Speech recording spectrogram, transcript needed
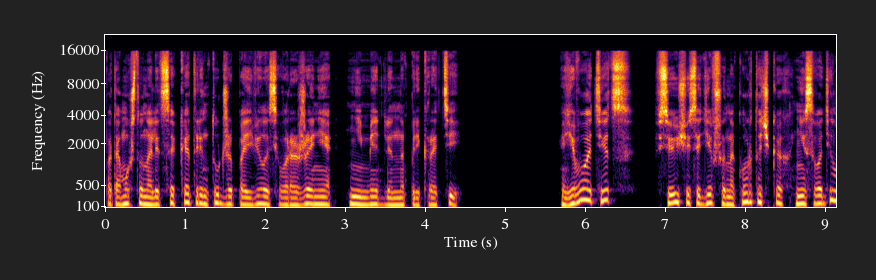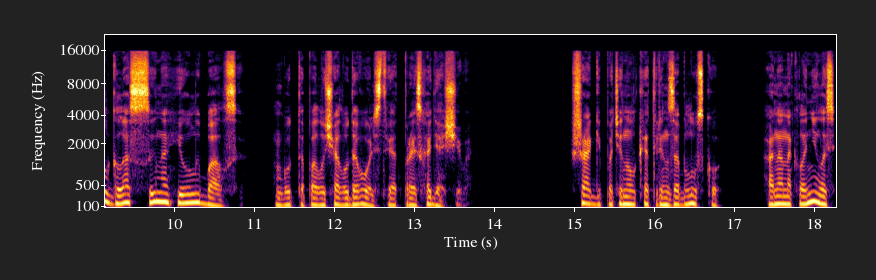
потому что на лице Кэтрин тут же появилось выражение «немедленно прекрати». Его отец, все еще сидевший на корточках, не сводил глаз сына и улыбался, будто получал удовольствие от происходящего. Шаги потянул Кэтрин за блузку. Она наклонилась,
